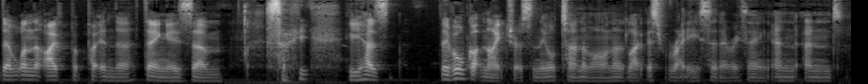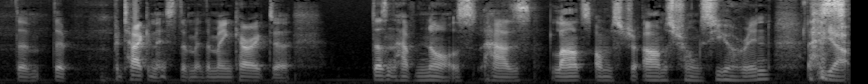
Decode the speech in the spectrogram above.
the one that I've put, put in the thing is um so he he has they've all got nitrous and they all turn them on at like this race and everything and and the the protagonist the the main character doesn't have Nos has Lance Armstrong's urine, Yeah.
